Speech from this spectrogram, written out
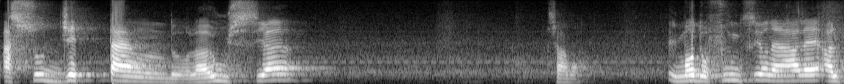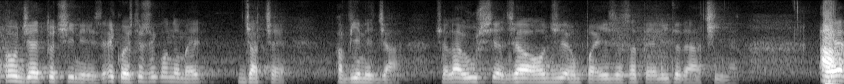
assoggettando la Russia diciamo, in modo funzionale al progetto cinese e questo secondo me già c'è, avviene già. Cioè la Russia già oggi è un paese satellite della Cina. Ah,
